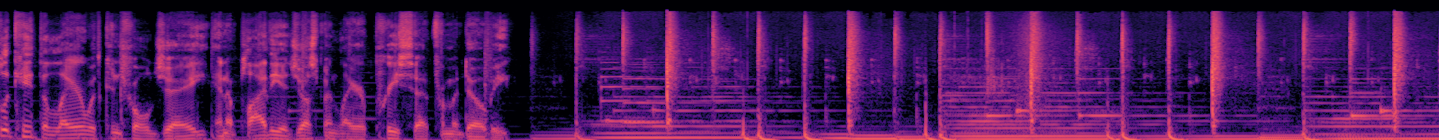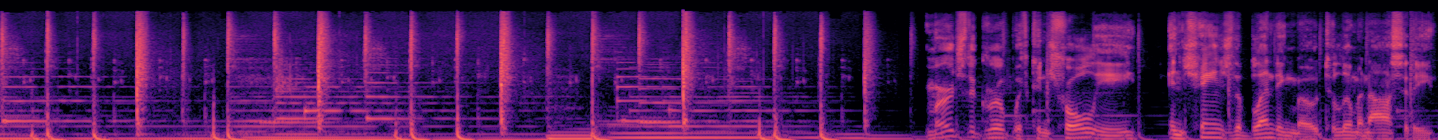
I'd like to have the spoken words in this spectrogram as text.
Duplicate the layer with Ctrl J and apply the adjustment layer preset from Adobe. Merge the group with Ctrl E and change the blending mode to luminosity.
